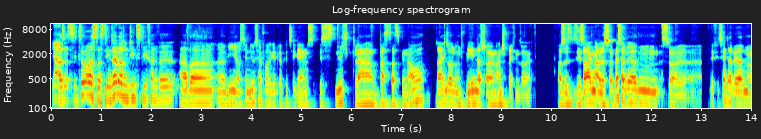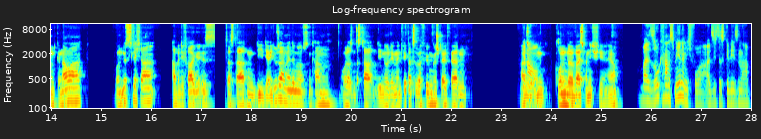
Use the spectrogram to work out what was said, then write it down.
ja. Also es sieht so aus, dass Steam selber so einen Dienst liefern will, aber äh, wie aus den News hervorgeht bei PC Games, ist nicht klar, was das genau sein soll und wen das vor allem ansprechen soll. Also sie sagen, alles soll besser werden, es soll äh, effizienter werden und genauer und nützlicher, aber die Frage ist, das Daten, die der User am Ende benutzen kann, oder sind das Daten, die nur dem Entwickler zur Verfügung gestellt werden? Also genau. im Grunde weiß man nicht viel, ja. Weil so kam es mir nämlich vor, als ich das gelesen habe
